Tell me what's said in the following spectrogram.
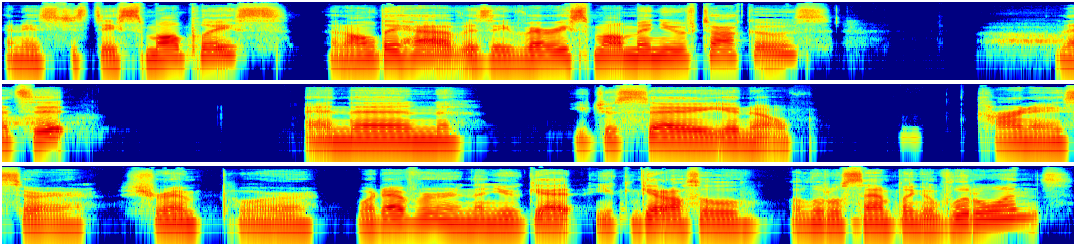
And it's just a small place, and all they have is a very small menu of tacos. And that's it. And then you just say, you know, carnes or shrimp or whatever, and then you get you can get also a little sampling of little ones.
